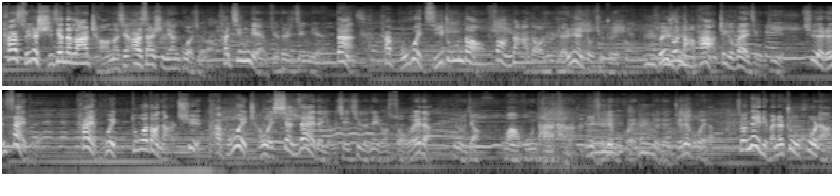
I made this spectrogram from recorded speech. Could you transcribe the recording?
它随着时间的拉长呢，现在二三十年过去了，它经典绝对是经典，但它不会集中到放大到就人人都去追捧，所以说哪怕这个外景地去的人再多，它也不会多到哪儿去，它不会成为现在的有些剧的那种所谓的那种叫。网红打卡，那是绝对不会的，对对，绝对不会的。就那里边的住户呢，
